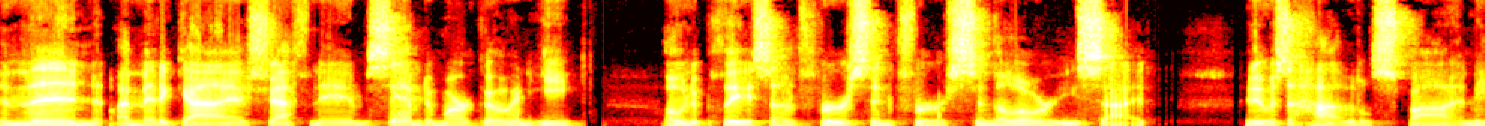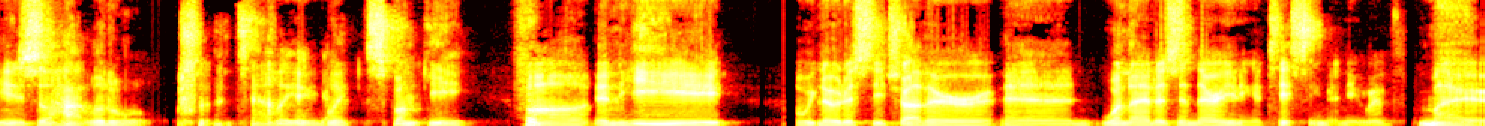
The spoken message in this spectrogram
And then i met a guy a chef named sam demarco and he owned a place on first and first in the lower east side. And it was a hot little spot and he's a hot little italian like spunky uh, and he we noticed each other and one night I was in there eating a tasting menu with my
